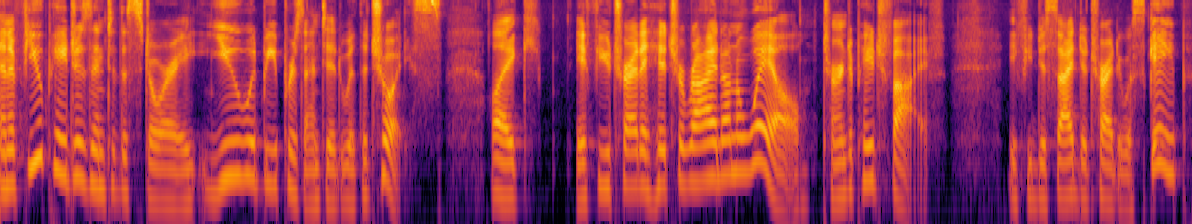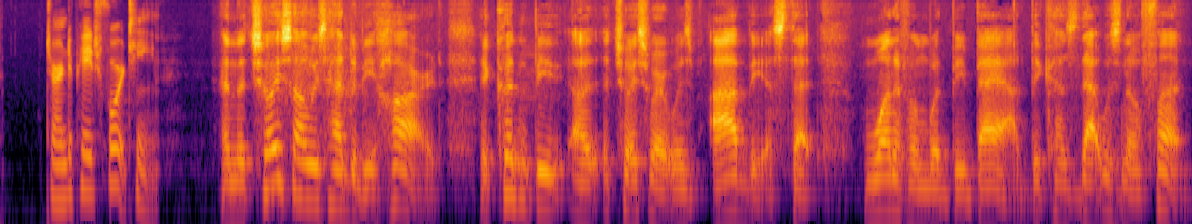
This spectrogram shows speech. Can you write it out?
And a few pages into the story, you would be presented with a choice. Like, if you try to hitch a ride on a whale, turn to page 5. If you decide to try to escape, turn to page 14. And the choice always had to be hard. It couldn't be a, a, choice where it was obvious that one of them would be bad because that was no fun.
